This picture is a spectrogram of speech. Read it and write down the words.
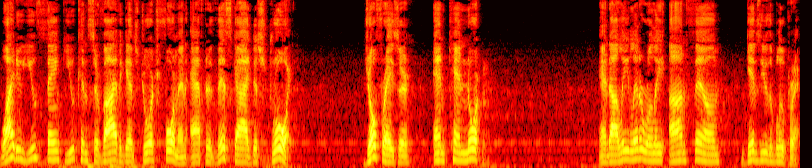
Why do you think you can survive against George Foreman after this guy destroyed Joe Frazier and Ken Norton. And Ali literally on film gives you the blueprint.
